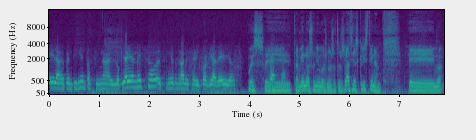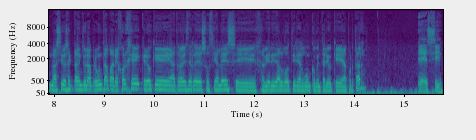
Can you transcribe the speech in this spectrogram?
el arrepentimiento final, lo que hayan hecho, el Señor tendrá misericordia de ellos. Pues eh, también nos unimos nosotros. Gracias, Cristina. Eh, no, no, ha sido exactamente una pregunta, Padre Jorge. Creo que a través de redes sociales eh, Javier Hidalgo tiene algún comentario que aportar. Eh, sí,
